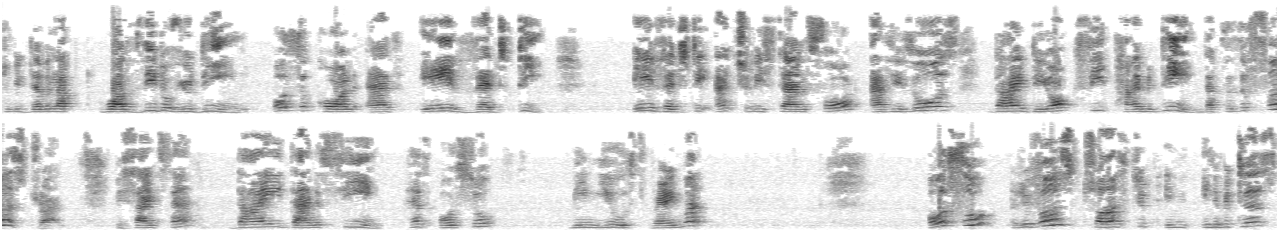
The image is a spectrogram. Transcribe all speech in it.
to be developed was zidovudine, also called as AZT. AZT actually stands for azithromycin dideoxythymidine. That was the first drug. Besides that, didanosine has also been used very much. Also, reverse transcriptase inhibitors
